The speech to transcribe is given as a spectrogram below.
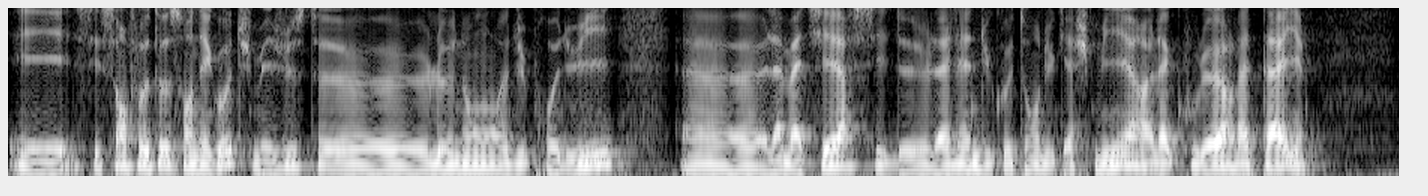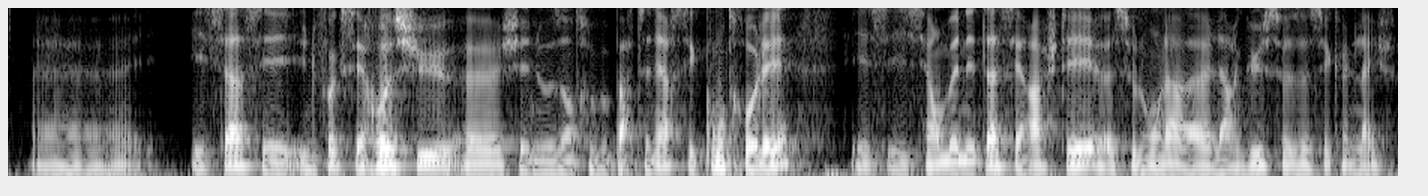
Et c'est sans photo, sans négo, tu mets juste euh, le nom du produit, la matière, c'est de la laine, du coton, du cachemire, la couleur, la taille. Et ça, c'est une fois que c'est reçu euh, chez nos entrepôts partenaires, c'est contrôlé. Et si c'est en bon état, c'est racheté euh, selon l'Argus The Second Life.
